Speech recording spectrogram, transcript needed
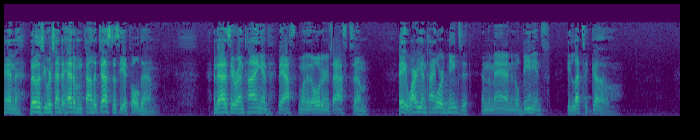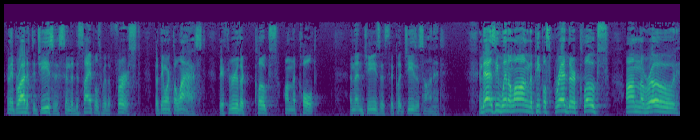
and those who were sent ahead of him found it just as he had told them. And as they were untying it, they asked one of the olders asks him. Hey, why are you in time? The Lord needs it. And the man, in obedience, he lets it go. And they brought it to Jesus, and the disciples were the first, but they weren't the last. They threw their cloaks on the colt, and then Jesus, they put Jesus on it. And as he went along, the people spread their cloaks on the road.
